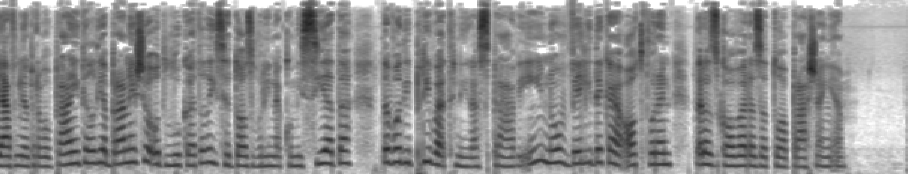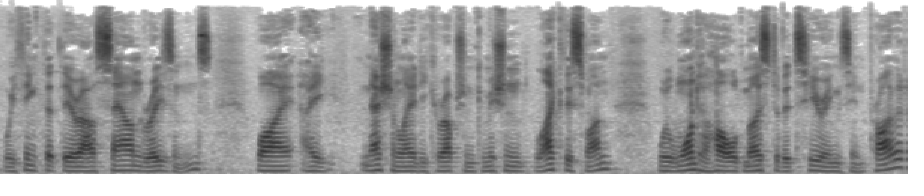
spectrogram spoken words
Јавниот правопранител ја бранеше одлуката да и се дозволи на комисијата да води приватни расправи, но вели дека е отворен да разговара за тоа прашање. We think that there are sound reasons why a National Anti-Corruption Commission like this one will want to hold most of its hearings in private.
